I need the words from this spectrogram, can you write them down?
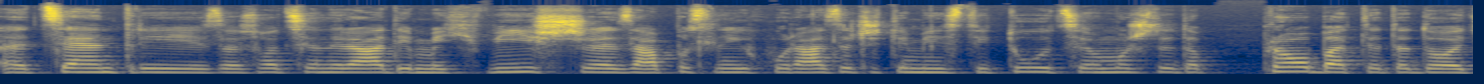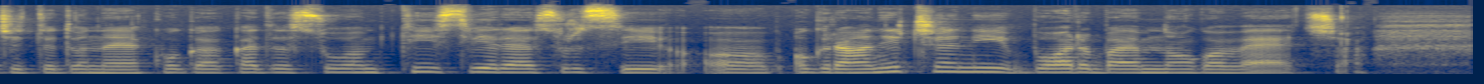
e, centri za socijalni rad ima ih više, zaposlenih u različitim institucijama, možete da probate da dođete do nekoga. Kada su vam ti svi resursi o, ograničeni, borba je mnogo veća. Uh,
